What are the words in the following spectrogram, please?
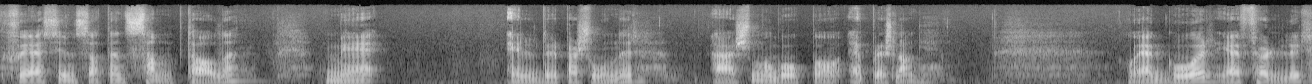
for jeg syns at en samtale med eldre personer er som å gå på epleslang. Og jeg går, jeg følger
